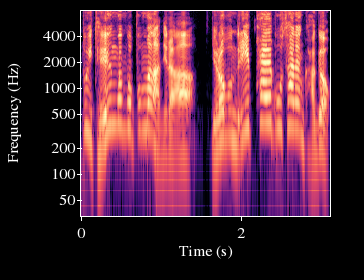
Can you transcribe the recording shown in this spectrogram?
또 이 대응 방법뿐만 아니라 여러분들이 팔고 사는 가격,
